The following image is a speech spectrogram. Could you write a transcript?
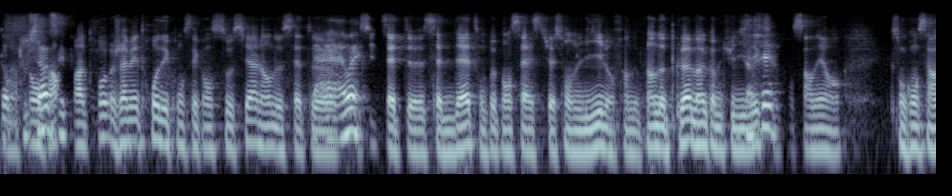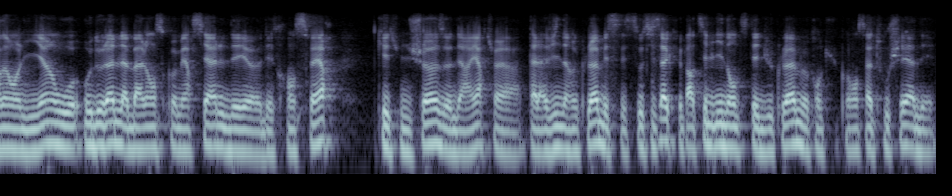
Donc, tout ça, c'est. parle trop, jamais trop des conséquences sociales hein, de cette, ben cette, cette, dette. On peut penser à la situation de Lille, enfin de plein d'autres clubs, hein, comme tu disais, qui sont concernés en, sont concernés en Ligue 1 ou au-delà de la balance commerciale des, des, transferts, qui est une chose. Derrière, tu as, as la vie d'un club et c'est aussi ça qui fait partie de l'identité du club quand tu commences à toucher à des,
